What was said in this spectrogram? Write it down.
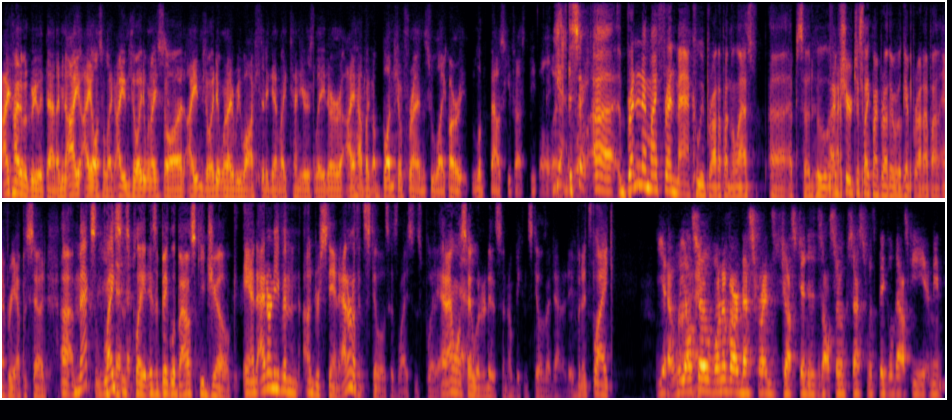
I kind of agree with that. I mean, I, I also like I enjoyed it when I saw it. I enjoyed it when I rewatched it again like ten years later. I have like a bunch of friends who like are Lebowski Fest people. and- Yeah, so uh, Brendan and my friend Mac, who we brought up on the last uh, episode, who I'm sure just like my brother will get brought up on every episode. Uh, Mac's license plate is a Big Lebowski joke, and I don't even understand it. I don't know if it still is his license plate, and I won't say what it is so nobody can steal his identity. But it's like, Yeah, we Alright. also one of our best friends, Justin, is also obsessed with Big Lebowski. I mean,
